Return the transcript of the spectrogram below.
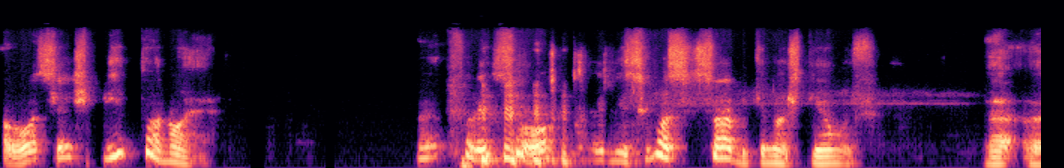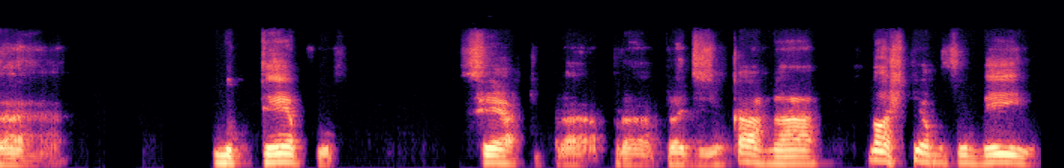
você é espírita não é? Eu falei, sou. Ele disse, você sabe que nós temos uh, uh, no tempo certo para desencarnar, nós temos o um meio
